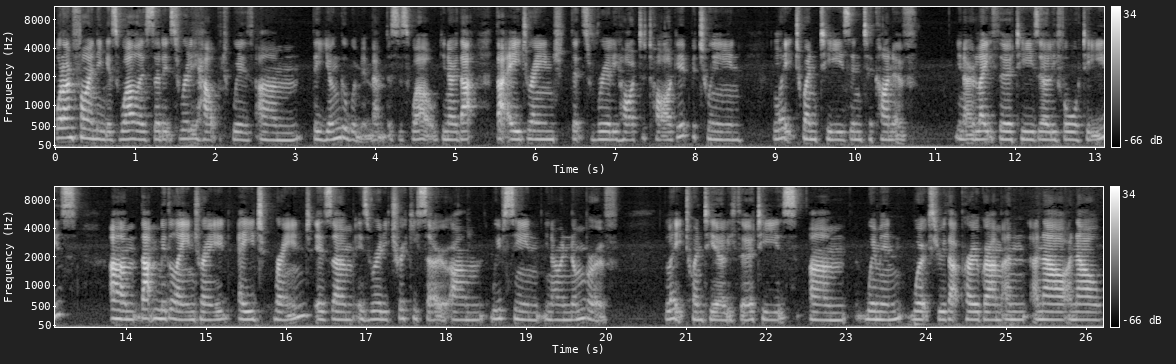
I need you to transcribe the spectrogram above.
what I'm finding as well is that it's really helped with um, the younger women members as well. You know, that that age range that's really hard to target between late 20s into kind of you know late 30s early 40s um, that middle age range, age range is um, is really tricky so um, we've seen you know a number of late 20 early 30s um, women work through that program and are now are now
